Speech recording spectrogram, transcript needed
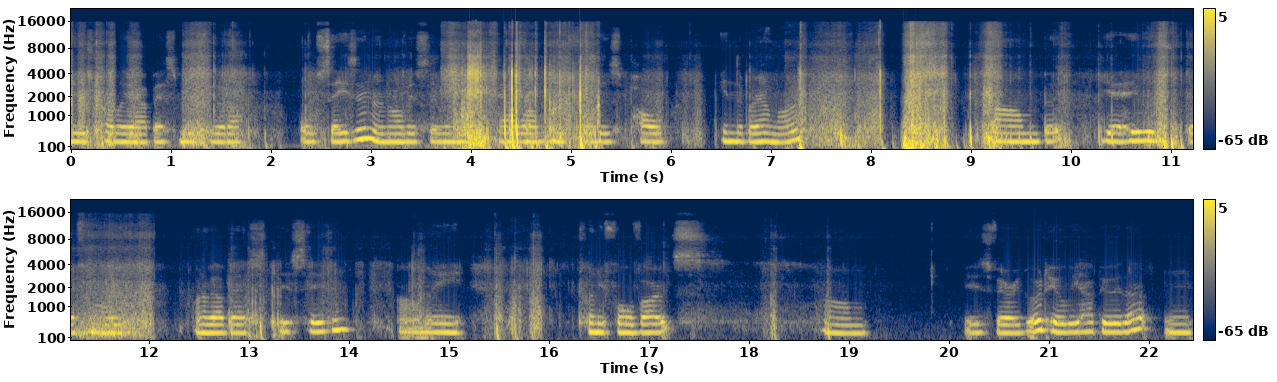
he was probably our best midfielder all season, and obviously we know how well his pole in the Brownlow. Um, but yeah, he was definitely one of our best this season. Um, he 24 votes um, is very good. He'll be happy with that. And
